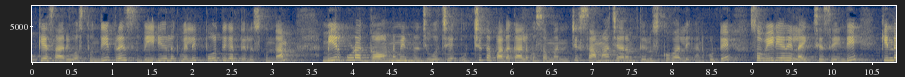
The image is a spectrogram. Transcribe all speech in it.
ఒకేసారి వస్తుంది. ఫ్రెండ్స్ వీడియోలోకి వెళ్ళి పూర్తిగా తెలుసుకుందాం. మీరు కూడా గవర్నమెంట్ నుంచి వచ్చే ఉచిత పథకాలకు సంబంధించి సమాచారం తెలుసుకోవాలి అనుకుంటే సో వీడియోని లైక్ చేసేయండి. కింద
